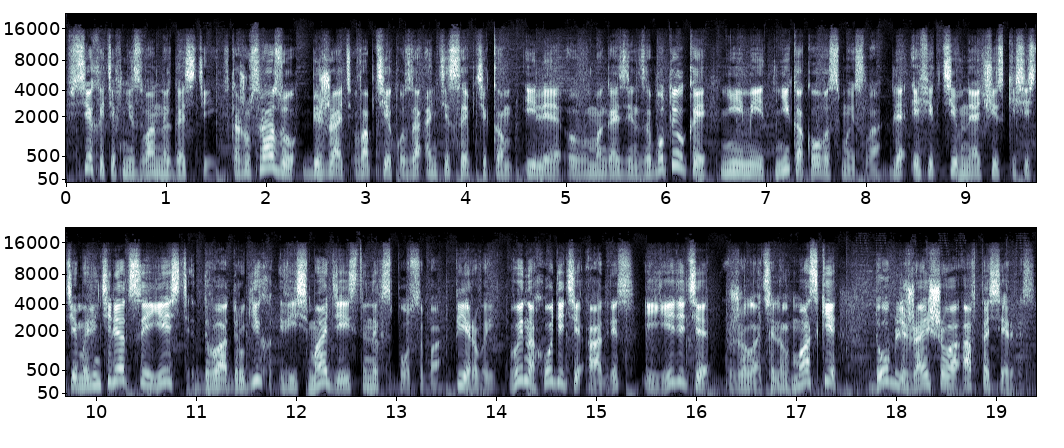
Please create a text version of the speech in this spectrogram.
всех этих незваных гостей. Скажу сразу, бежать в аптеку за антисептиком или в магазин за бутылкой не имеет никакого смысла смысла. Для эффективной очистки системы вентиляции есть два других весьма действенных способа. Первый. Вы находите адрес и едете, желательно в маске, до ближайшего автосервиса.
